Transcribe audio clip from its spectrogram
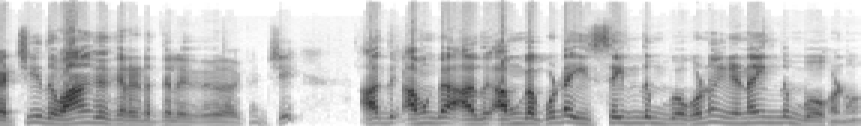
கட்சி இது வாங்குகிற இடத்துல இருக்கிற கட்சி அது அவங்க அது அவங்க கூட இசைந்தும் போகணும் இணைந்தும் போகணும்.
